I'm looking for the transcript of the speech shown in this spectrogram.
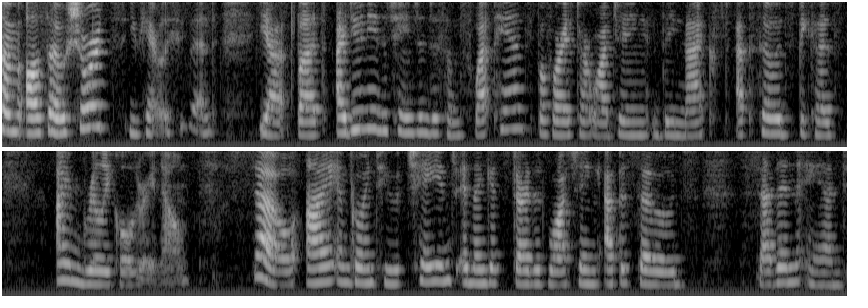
Um, also shorts, you can't really see the end. Yeah, but I do need to change into some sweatpants before I start watching the next episodes because I'm really cold right now. So I am going to change and then get started watching episodes 7 and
